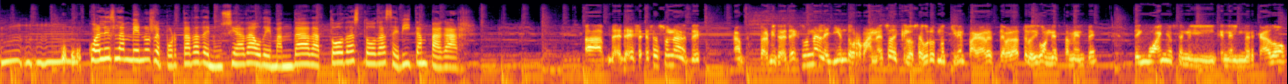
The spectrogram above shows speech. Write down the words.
mm, mm, mm, ¿Cuál es la menos reportada, denunciada o demandada? Todas, todas evitan pagar. Ah, esa es una, de, ah, es una leyenda urbana. Eso de que los seguros no quieren pagar, de verdad te lo digo honestamente. Tengo años en el, en el mercado.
